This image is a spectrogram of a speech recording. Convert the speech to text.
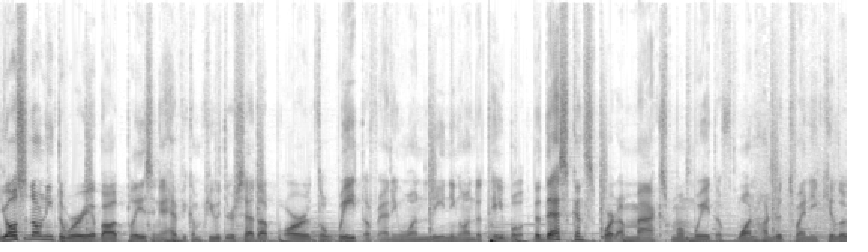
You also don't need to worry about placing a heavy computer setup or the weight of anyone leaning on the table. The desk can support a maximum weight of 120 kilograms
